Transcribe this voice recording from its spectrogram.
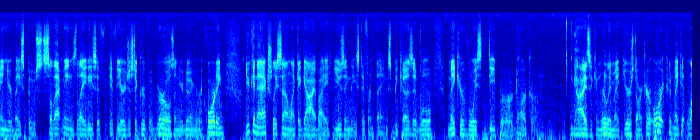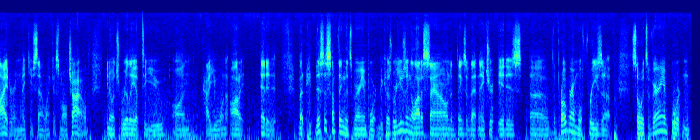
and your bass boost. So that means, ladies, if, if you're just a group of girls and you're doing a recording, you can actually sound like a guy by using these different things because it will make your voice deeper or darker. Guys, it can really make yours darker, or it could make it lighter and make you sound like a small child. You know, it's really up to you on how you want to edit it. But this is something that's very important because we're using a lot of sound and things of that nature. It is, uh, the program will freeze up. So it's very important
